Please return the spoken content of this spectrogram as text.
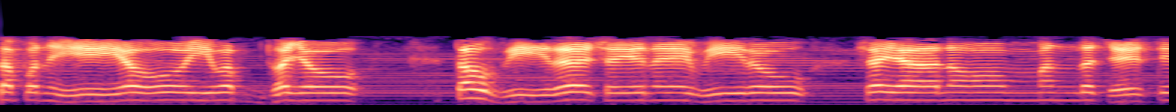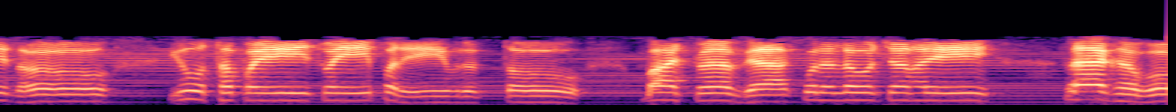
तपनीयौ इव ध्वजौ तौ वीरशयने वीरौ शयानो मन्दचेष्टितौ यूथपै त्वयि परिवृत्तौ बाष्पव्याकुललोचनै राघवो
